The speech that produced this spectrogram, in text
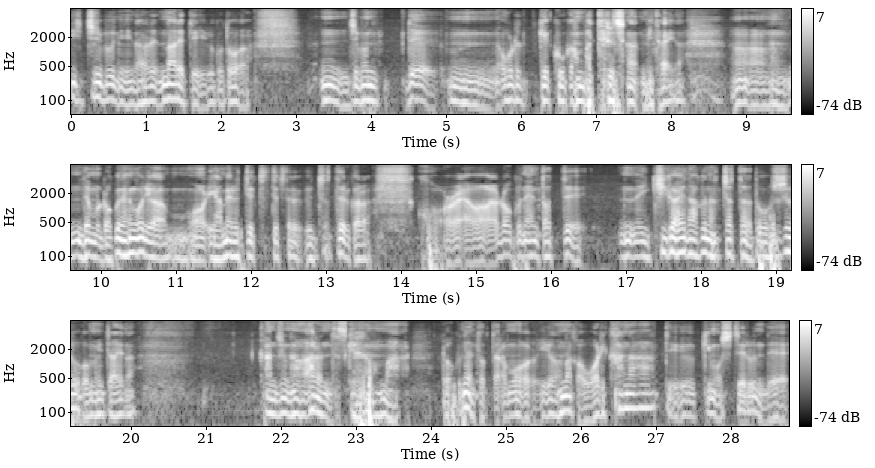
一部になれ慣れていることは、うん、自分で、うん、俺結構頑張ってるじゃんみたいな。うん、でも6年後にはもう辞めるって言っちゃって言っちゃってるからこれは6年経って生きがいなくなっちゃったらどうしようみたいな感じがあるんですけれどもまあ6年経ったらもう世の中終わりかなっていう気もしてるんで、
